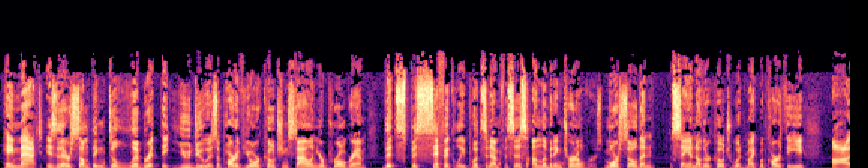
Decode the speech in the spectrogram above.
"Hey Matt, is there something deliberate that you do as a part of your coaching style and your program that specifically puts an emphasis on limiting turnovers, more so than say another coach would, Mike McCarthy, uh,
